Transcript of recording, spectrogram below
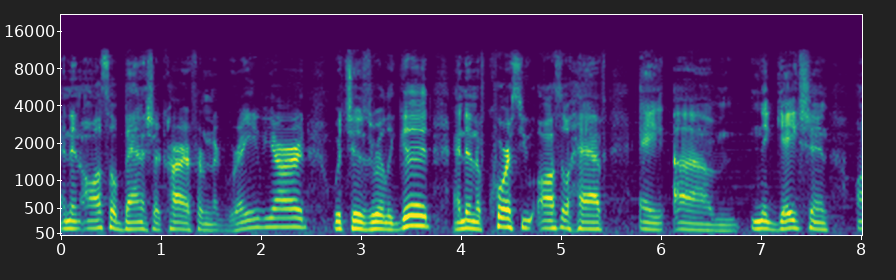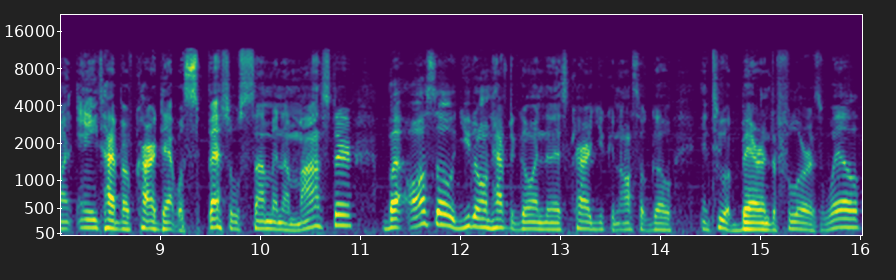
and then also banish a card from the graveyard, which is really good. And then, of course, you also have a um, negation on any type of card that was special summon a monster. But also, you don't have to go into this card. You can also go into a Baronne de Fleur as well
